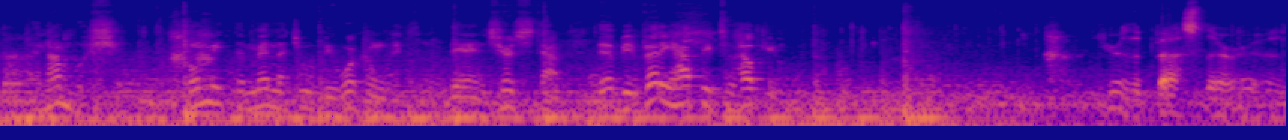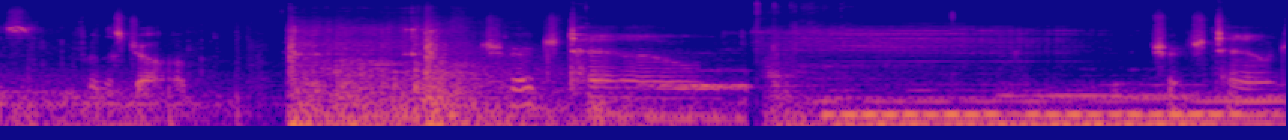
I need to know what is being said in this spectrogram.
An ambush. Go meet the men that you will be working with. They're in Churchtown. They'll be very happy to help you. You're the best there is for this job. Churchtown. Church Town,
